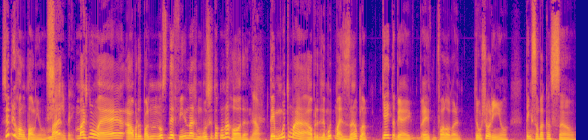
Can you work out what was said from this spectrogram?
sempre rola um Paulinho. Mas, Sempre. mas não é. A obra do Paulinho não se define nas músicas que tocam na roda. Não. Tem muito mais. A obra dele é muito mais ampla, que aí também, aí, a gente falou agora, tem um chorinho, tem samba canção.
